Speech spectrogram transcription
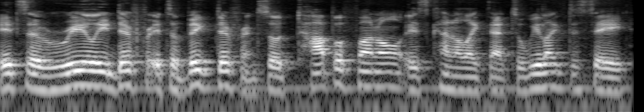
It's a really different, it's a big difference. So, top of funnel is kind of like that. So, we like to say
